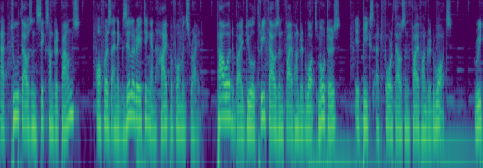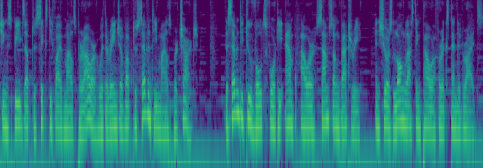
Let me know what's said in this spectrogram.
at £2,600, offers an exhilarating and high-performance ride. Powered by dual 3500 watts motors, it peaks at 4500 watts, reaching speeds up to 65 miles per hour with a range of up to 70 miles per charge. The 72 volts 40 amp hour Samsung battery ensures long-lasting power for extended rides.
